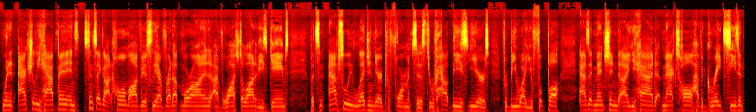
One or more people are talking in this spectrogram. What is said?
when it actually happened. And since I got home, obviously I've read up more on it. I've watched a lot of these games, but some absolutely legendary performances throughout these years for BYU football. As I mentioned, uh, you had Max Hall have a great season.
